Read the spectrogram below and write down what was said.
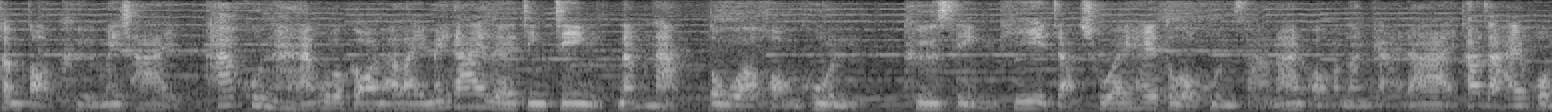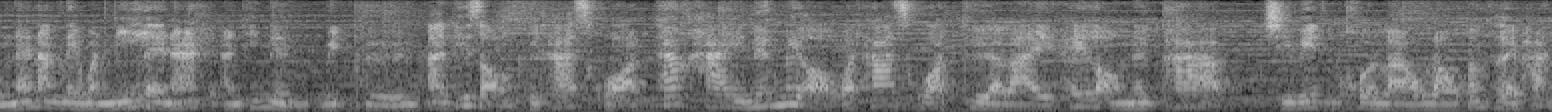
คำตอบคือไม่ใช่ ถ้าคุณหาอุปกรณ์อะไรไม่ได้เลยจริง ๆ น้ำหนักตัวของคุณ คือสิ่งที่จะช่วยให้ตัวคุณสามารถออกกำลังกายได้ ถ้าจะให้ผมแนะนำในวันนี้เลยนะ อันที่ 1 วิดพื้น อันที่ 2 คือท่าสควอตถ้าใครนึกไม่ออกว่าท่าสควอตคืออะไร ให้ลองนึกภาพชีวิตคนเราเราต้องเคยผ่าน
